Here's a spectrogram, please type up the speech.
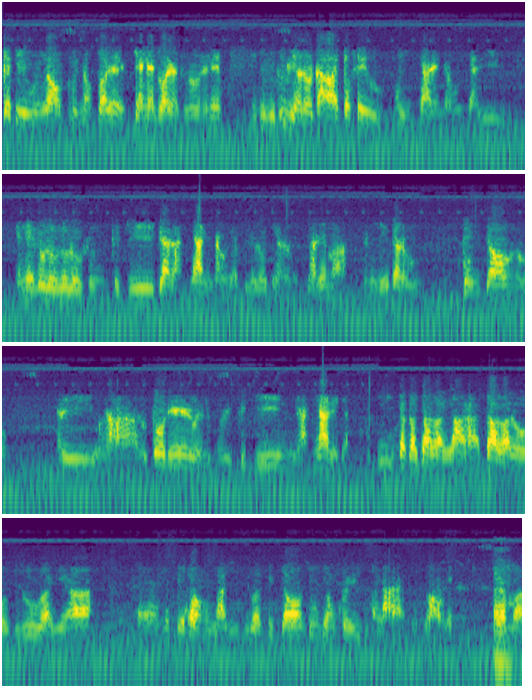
တက်ပြီးဝင်ရောက်ဝင်ရောက်သွားတဲ့ကျန်တဲ့သွားတယ်ဆိုတော့နည်းနည်းဒီလူလူတွေကတော့ဒါအတော့ဖေးကိုဝင်ရတယ်ညဝင်ကြပြီး နည်းနည်းလို့လို့လို့လို့ဆိုကြည့်ကြတာညနေတော့လည်းဒီလိုလိုကြတော့ညာထဲမှာဒီရေးကြတော့ပုံကြောင်းတို့အဲဒီဟိုလားတော့တယ်လို့အဲ့လိုမျိုးကြည့်ကြည့်ညညလေကြဒီစက်ကစကလာတာအစကတော့သူတို့ကရင်အားအဲ20တောင်းနေလာပြီးသူကစစ်ကြောင်းသုံးကြောင်းခွဲပြီးမှလာတာဆိုတော့လေအဲ့မှာ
